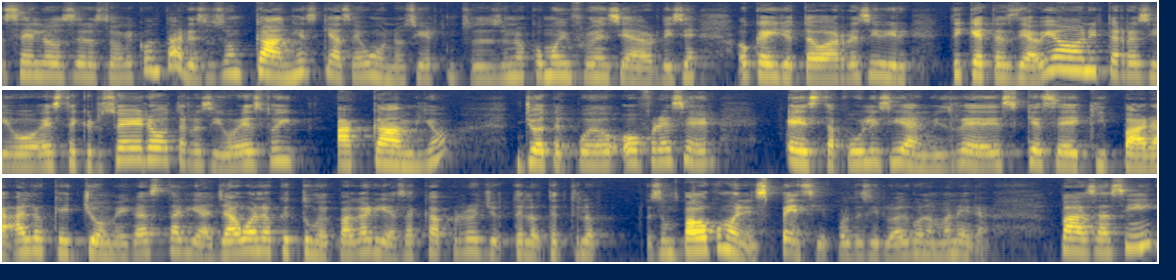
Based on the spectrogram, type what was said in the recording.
se los, se los tengo que contar, esos son canjes que hace uno, ¿cierto? Entonces uno como influenciador dice, ok, yo te voy a recibir tiquetes de avión y te recibo este crucero, te recibo esto y a cambio yo te puedo ofrecer esta publicidad en mis redes que se equipara a lo que yo me gastaría allá o a lo que tú me pagarías acá, pero yo te lo, es un pago como en especie, por decirlo de alguna manera. Pasa así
